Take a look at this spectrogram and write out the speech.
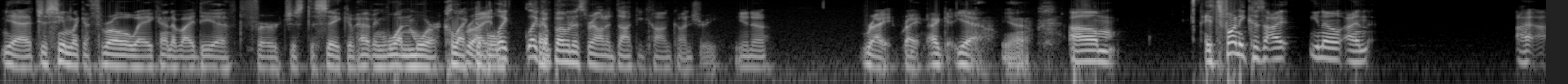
Yeah, it just seemed like a throwaway kind of idea for just the sake of having one more collectible. Right, like like a bonus round in Donkey Kong Country, you know. Right, right. I yeah, yeah. Um, it's funny because I, you know, and I,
